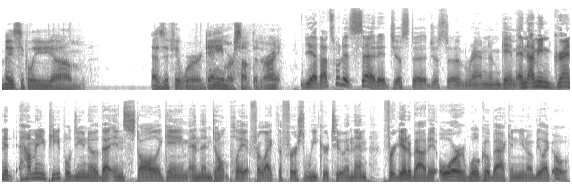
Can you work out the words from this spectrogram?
basically um, as if it were a game or something, right? Yeah, that's what it said. It just a just a random game. And I mean, granted, how many people do you know that install a game and then don't play it for like the first week or two and then forget about it or will go back and, you know, be like, "Oh,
